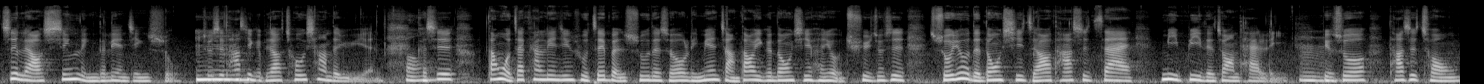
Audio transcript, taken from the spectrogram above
治疗心灵的炼金术，就是它是一个比较抽象的语言。可是当我在看《炼金术》这本书的时候，里面讲到一个东西很有趣，就是所有的东西只要它是在密闭的状态里，比如说它是从。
